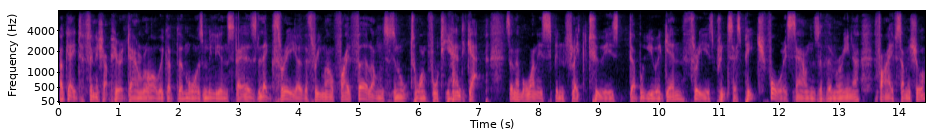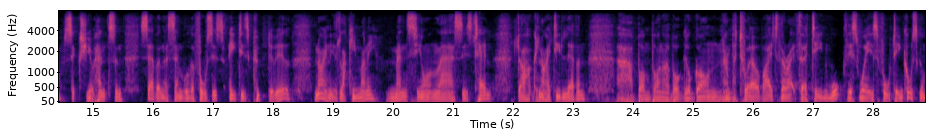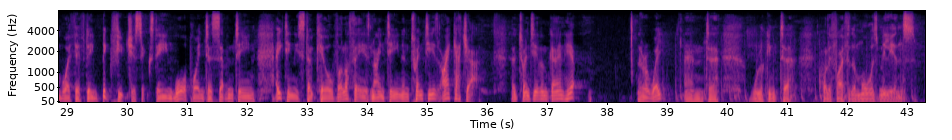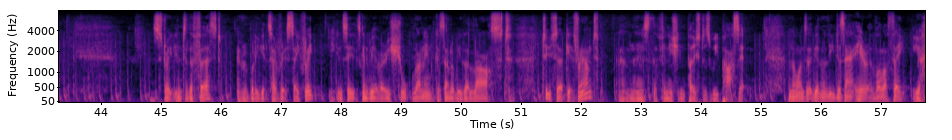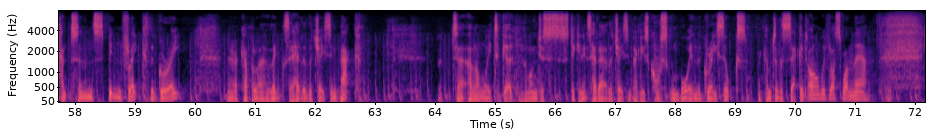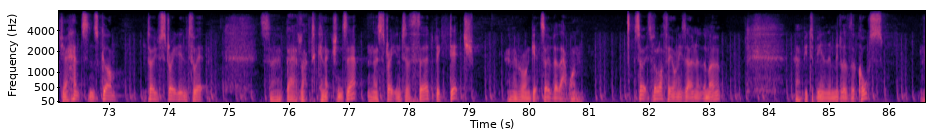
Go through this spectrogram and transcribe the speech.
Okay, to finish up here at Downroar, we've got the Moores Million Stayers, leg three over three mile, five furlongs. It's an 0 to 140 handicap. So number one is Spin Flake, two is W again, three is Princess Peach, four is Sounds of the Marina, five Summershore, six Johansson, seven Assemble the Forces, eight is Coupe de Ville, nine is Lucky Money, Mansion Lass is ten, Dark Knight eleven, uh, Bonbon Bourgogne number twelve, Eyes to the Right thirteen, Walk This Way is fourteen, Corsican Boy fifteen, Big Future 16, War Pointer 17, 18 is Stoke Hill, Volothe is 19, and 20 is Eyecatcher. So 20 of them going here. They're away, and uh, we're looking to qualify for the Moores Millions. Straight into the first. Everybody gets over it safely. You can see it's going to be a very short run in because that'll be the last two circuits round. And there's the finishing post as we pass it. And the ones that are going to lead us out here are Volothe, Johansson and Spinflake, the grey. They're a couple of lengths ahead of the chasing pack. But uh, a long way to go. The one just sticking its head out of the chasing pack is Corsican Boy in the grey silks. They come to the second. Oh, we've lost one there. Johansson's gone. Dove straight into it. So bad luck to connections there. And they're straight into the third, big ditch. And everyone gets over that one. So it's Volothe on his own at the moment. Happy to be in the middle of the course.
